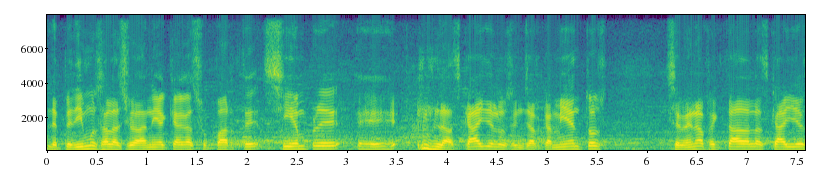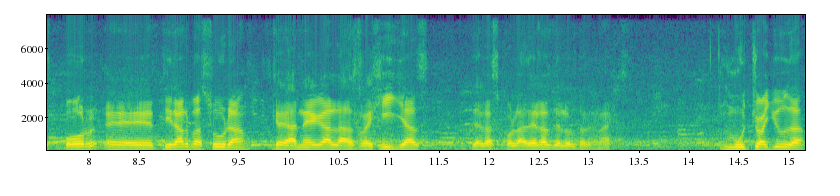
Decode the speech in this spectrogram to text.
le pedimos a la ciudadanía que haga su parte. Siempre eh, las calles, los encharcamientos, se ven afectadas las calles por eh, tirar basura que anega las rejillas de las coladeras de los drenajes. Mucho ayuda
